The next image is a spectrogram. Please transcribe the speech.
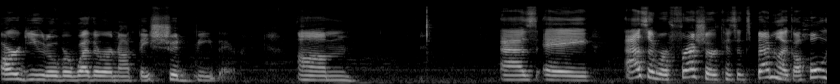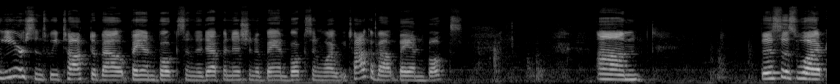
argued over whether or not they should be there. Um, as a as a refresher, because it's been like a whole year since we talked about banned books and the definition of banned books and why we talk about banned books. Um, this is what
